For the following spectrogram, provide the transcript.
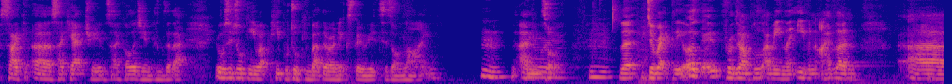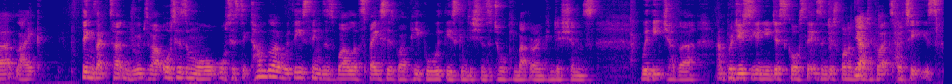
psych, uh, psychiatry and psychology and things like that you're also talking about people talking about their own experiences online. Hmm. and sort of Mhm. that directly or, for example i mean like even i've learned uh, like things like certain groups about autism or autistic tumblr with these things as well as spaces where people with these conditions are talking about their own conditions with each other and producing a new discourse that isn't just one of Yeah. medical expertise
